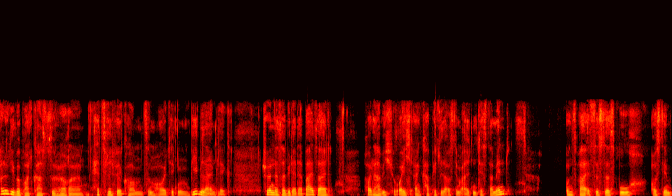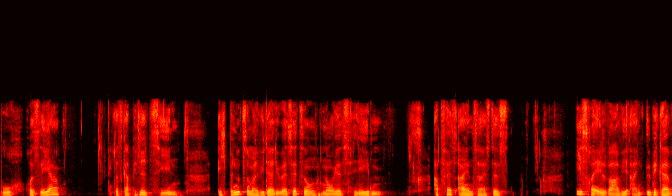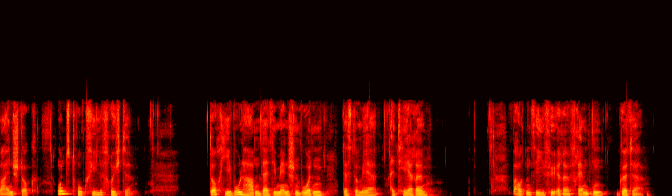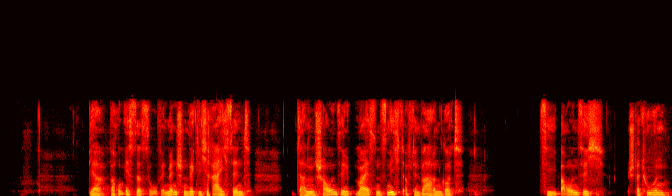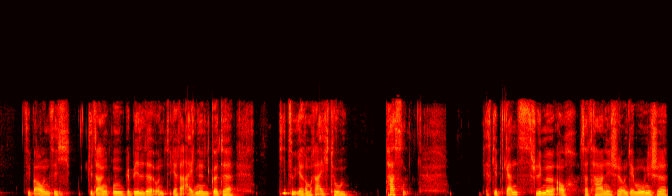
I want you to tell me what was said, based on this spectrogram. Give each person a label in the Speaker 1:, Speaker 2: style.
Speaker 1: Hallo liebe Podcast-Zuhörer, herzlich willkommen zum heutigen Bibeleinblick. Schön, dass ihr wieder dabei seid. Heute habe ich für euch ein Kapitel aus dem Alten Testament. Und zwar ist es das Buch aus dem Buch Hosea, das Kapitel 10. Ich benutze mal wieder die Übersetzung Neues Leben. Ab Vers 1 heißt es, Israel war wie ein üppiger Weinstock und trug viele Früchte. Doch je wohlhabender die Menschen wurden, desto mehr Altäre bauten sie für ihre fremden Götter. Ja, warum ist das so? Wenn Menschen wirklich reich sind, dann schauen sie meistens nicht auf den wahren Gott. Sie bauen sich Statuen, sie bauen sich Gedanken, Gebilde und ihre eigenen Götter, die zu ihrem Reichtum passen. Es gibt ganz schlimme, auch satanische und dämonische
